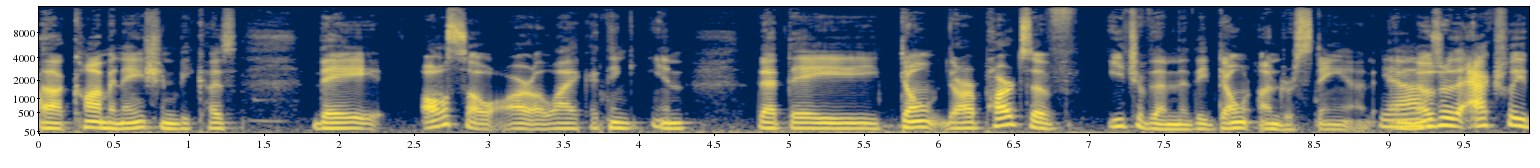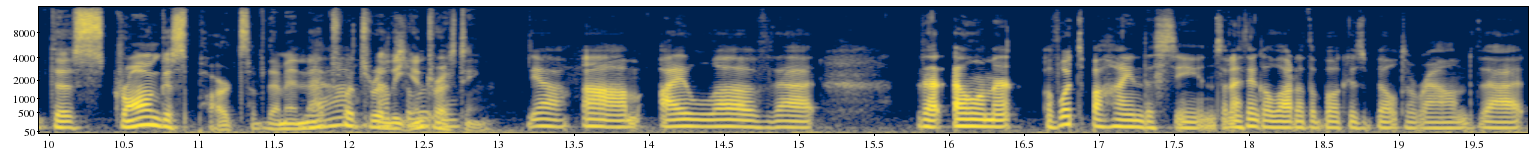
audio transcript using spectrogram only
uh, combination because they also are alike, I think, in that they don't, there are parts of each of them that they don't understand. Yeah. And those are the, actually the strongest parts of them, and that's yeah, what's really absolutely. interesting. Yeah, um, I love that that element of what's behind the scenes, and I think a lot of the book is built around that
